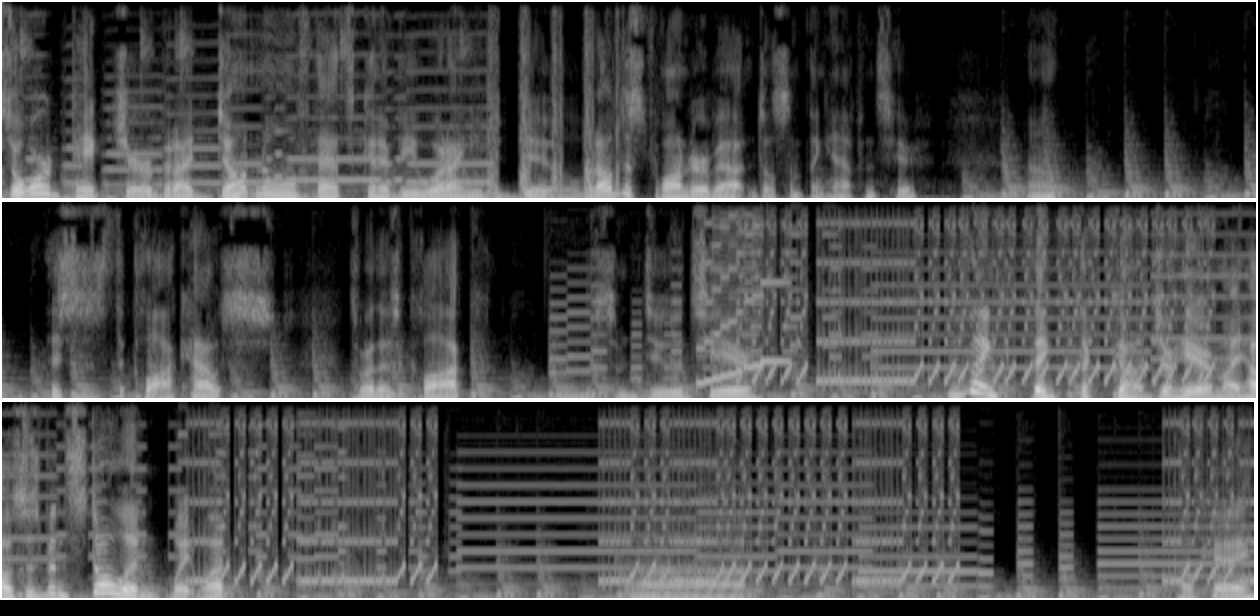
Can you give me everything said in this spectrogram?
sword picture, but I don't know if that's gonna be what I need to do. But I'll just wander about until something happens here. Oh. This is the clock house. It's where there's a clock. There's some dudes here. Link, thank the gods you're here. My house has been stolen. Wait, what? Uh, okay.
